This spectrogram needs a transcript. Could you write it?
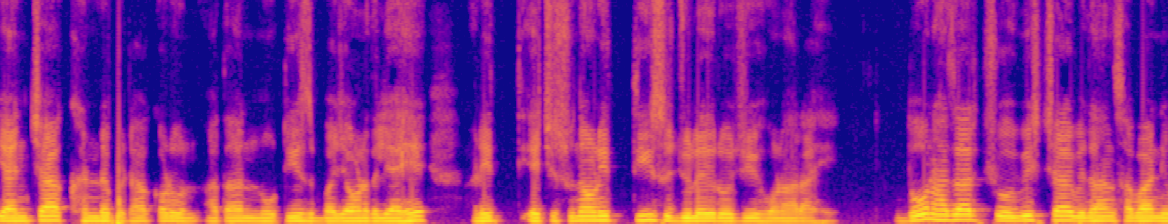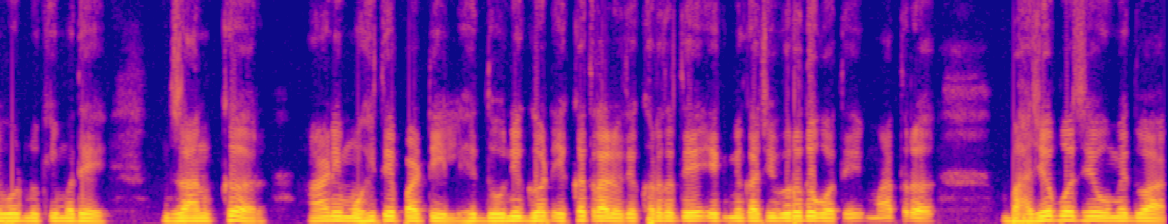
यांच्या खंडपीठाकडून आता नोटीस बजावण्यात आली आहे आणि याची सुनावणी तीस जुलै रोजी होणार आहे. दोन हजार चोवीसच्या विधानसभा निवडणुकीमध्ये जानकर आणि मोहिते पाटील हे दोन्ही गट एकत्र आले होते. खरं तर ते एकमेकाचे विरोधक होते. मात्र भाजपचे उमेदवार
